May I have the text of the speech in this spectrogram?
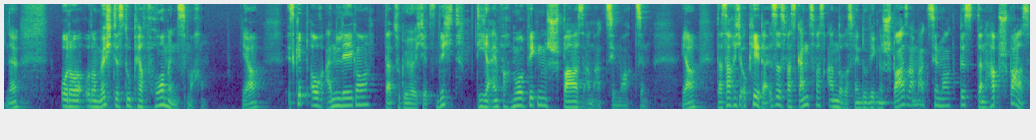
ne? Oder, oder möchtest du Performance machen? Ja, es gibt auch Anleger, dazu gehöre ich jetzt nicht, die einfach nur wegen Spaß am Aktienmarkt sind. Ja, da sage ich, okay, da ist es was ganz was anderes. Wenn du wegen Spaß am Aktienmarkt bist, dann hab Spaß.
